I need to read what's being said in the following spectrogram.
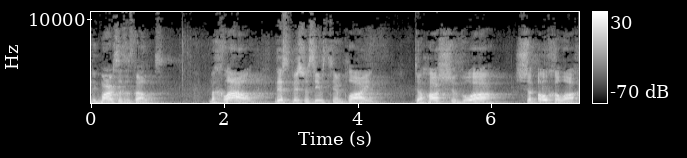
The Gemara says as follows: Mechlal, this Mishnah seems to imply Dahash Shavua Sha'ochalach.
